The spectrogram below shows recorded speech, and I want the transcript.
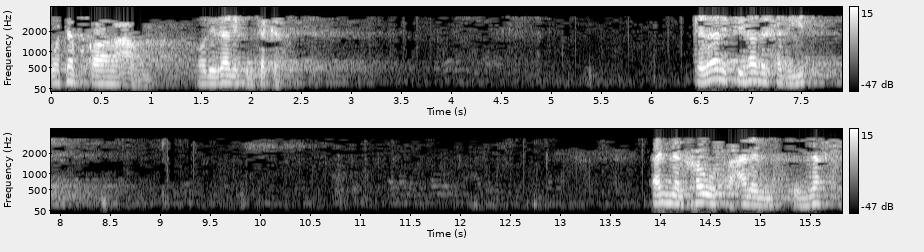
وتبقى معهم ولذلك انتكس كذلك في هذا الحديث أن الخوف على النفس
